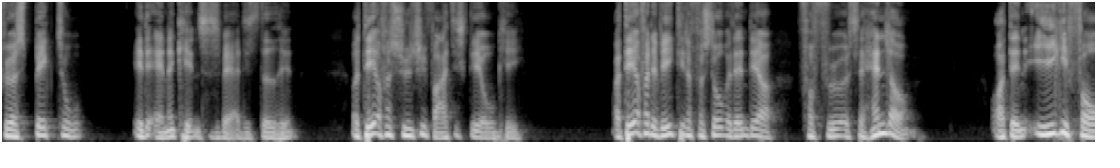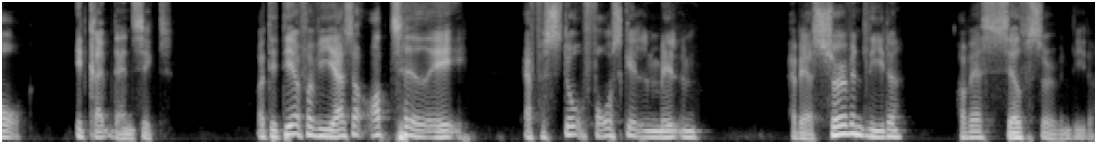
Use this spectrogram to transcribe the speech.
fører begge to et anerkendelsesværdigt sted hen. Og derfor synes vi faktisk, det er okay. Og derfor er det vigtigt at forstå, hvad den der forførelse handler om. Og den ikke får et grimt ansigt. Og det er derfor, vi er så optaget af at forstå forskellen mellem at være servant leader og være self-servant leader.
